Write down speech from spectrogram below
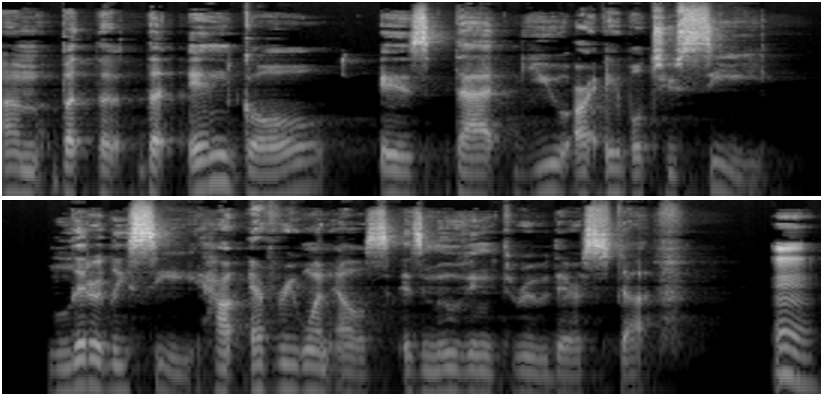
Um, but the the end goal is that you are able to see, literally see how everyone else is moving through their stuff. Mm.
